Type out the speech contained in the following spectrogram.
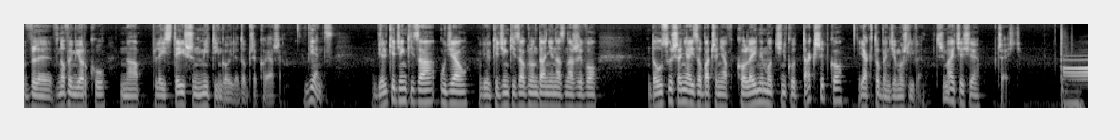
w, w Nowym Jorku na PlayStation Meeting, o ile dobrze kojarzę. Więc wielkie dzięki za udział, wielkie dzięki za oglądanie nas na żywo. Do usłyszenia i zobaczenia w kolejnym odcinku tak szybko, jak to będzie możliwe. Trzymajcie się, cześć. you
